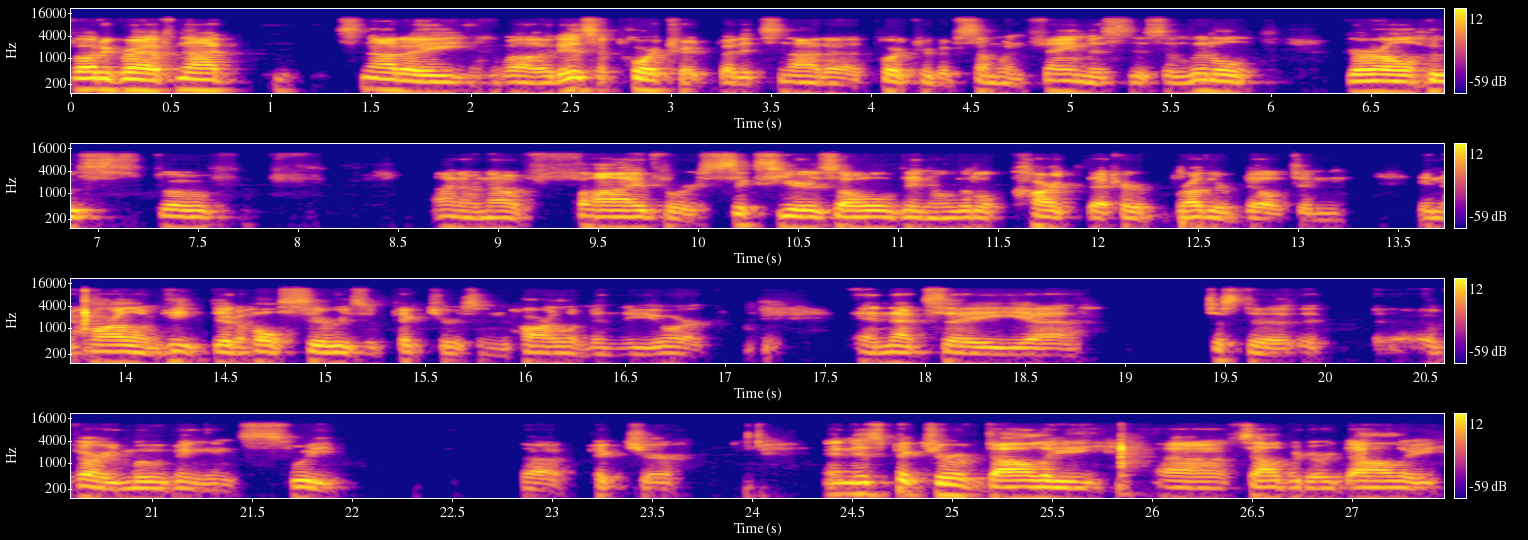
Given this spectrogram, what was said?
photograph, not, it's not a, well, it is a portrait, but it's not a portrait of someone famous. There's a little girl who's, oh, I don't know, five or six years old in a little cart that her brother built in, in Harlem. He did a whole series of pictures in Harlem in New York. And that's a, uh, just a, a very moving and sweet uh, picture. And his picture of Dali, uh, Salvador Dali,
